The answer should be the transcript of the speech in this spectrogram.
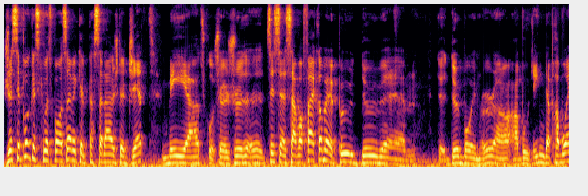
Je sais pas ce qui va se passer avec le personnage de Jet, mais en tout cas, je, ça, va faire comme un peu deux, deux Boimler en, en. D'après moi,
